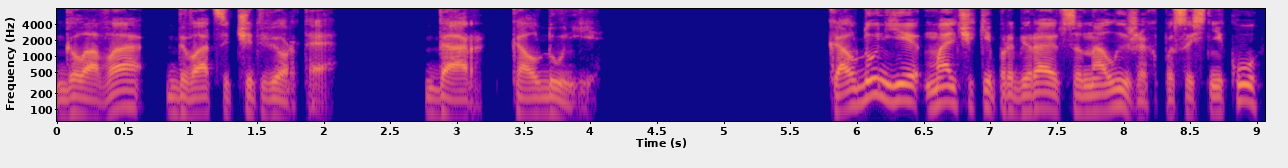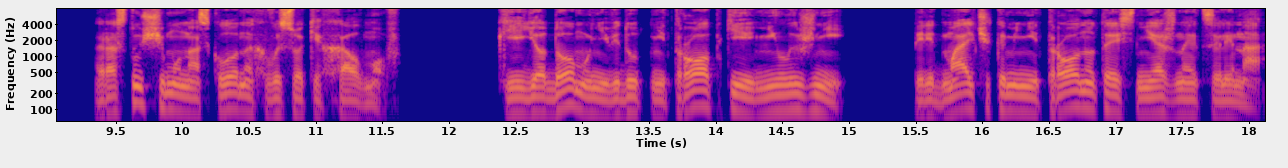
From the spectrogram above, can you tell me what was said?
Глава 24. Дар колдуньи. Колдуньи мальчики пробираются на лыжах по сосняку, растущему на склонах высоких холмов. К ее дому не ведут ни тропки, ни лыжни. Перед мальчиками нетронутая снежная целина.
